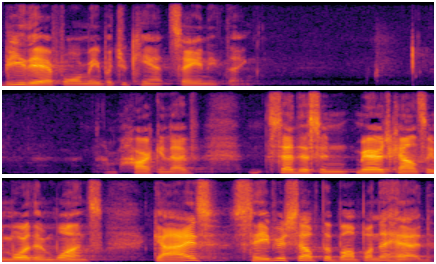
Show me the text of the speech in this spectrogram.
be there for me, but you can't say anything. I'm harking. I've said this in marriage counseling more than once. Guys, save yourself the bump on the head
